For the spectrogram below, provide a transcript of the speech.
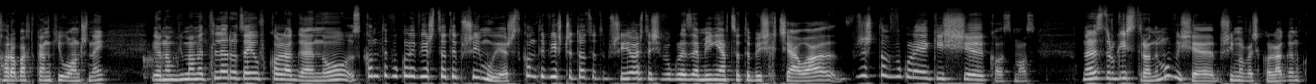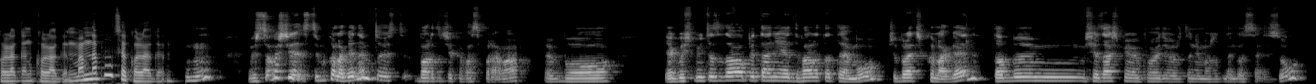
chorobach tkanki łącznej. I ona mówi, mamy tyle rodzajów kolagenu, skąd ty w ogóle wiesz, co ty przyjmujesz? Skąd ty wiesz, czy to, co ty przyjęłaś, to się w ogóle zamienia w co ty byś chciała? Przecież to w ogóle jakiś e, kosmos. No ale z drugiej strony mówi się przyjmować kolagen, kolagen, kolagen. Mam na półce kolagen. Mhm. Wiesz co, właśnie z tym kolagenem to jest bardzo ciekawa sprawa, bo jakbyś mi to zadała pytanie dwa lata temu, czy brać kolagen, to bym się zaśmiał i powiedział, że to nie ma żadnego sensu.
